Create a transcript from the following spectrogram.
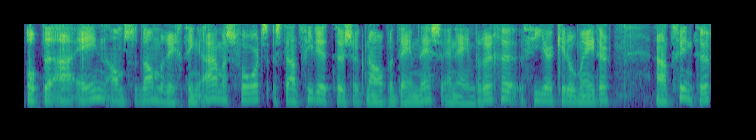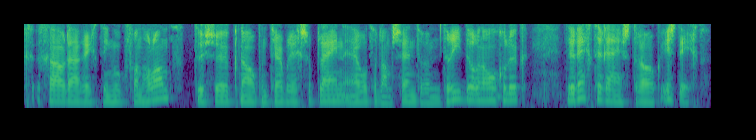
Op de A1 Amsterdam richting Amersfoort staat file tussen knooppunt Eemnes en Eembrugge, 4 kilometer. A20 Gouda richting Hoek van Holland tussen knooppunt Terbrechtseplein en Rotterdam Centrum 3 door een ongeluk. De rechte rijstrook is dicht.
